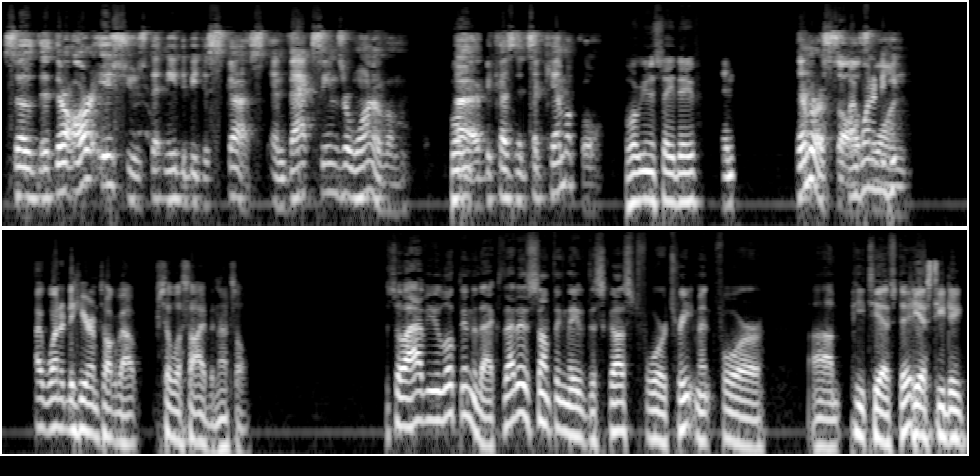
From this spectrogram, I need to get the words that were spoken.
So that there are issues that need to be discussed, and vaccines are one of them Well- uh, because it's a chemical. What were you going to say, Dave? Thimerosal I is wanted to one. he- I wanted to hear him talk about psilocybin. That's all. So have you looked into that? Because that is something they've discussed for treatment for um, PTSD. PSTD.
